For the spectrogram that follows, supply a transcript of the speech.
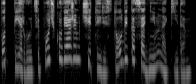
Под первую цепочку вяжем 4 столбика с одним накидом.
